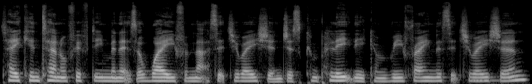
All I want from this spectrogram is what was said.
taking 10 or 15 minutes away from that situation just completely can reframe the mm. situation.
